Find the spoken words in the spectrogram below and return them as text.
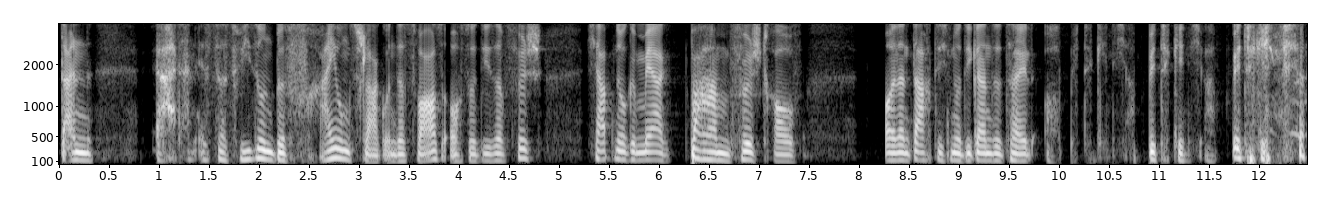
dann, ja, dann ist das wie so ein Befreiungsschlag. Und das war es auch so, dieser Fisch. Ich habe nur gemerkt, bam, Fisch drauf. Und dann dachte ich nur die ganze Zeit, oh, bitte geh nicht ab, bitte geh nicht ab, bitte geh nicht ab.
